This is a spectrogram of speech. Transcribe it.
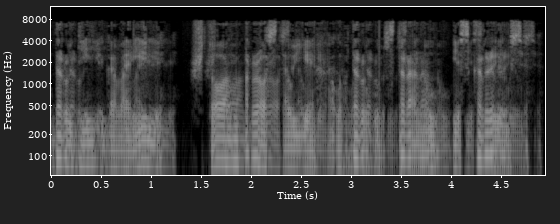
другие говорили, что он просто уехал в другую страну и скрылся.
